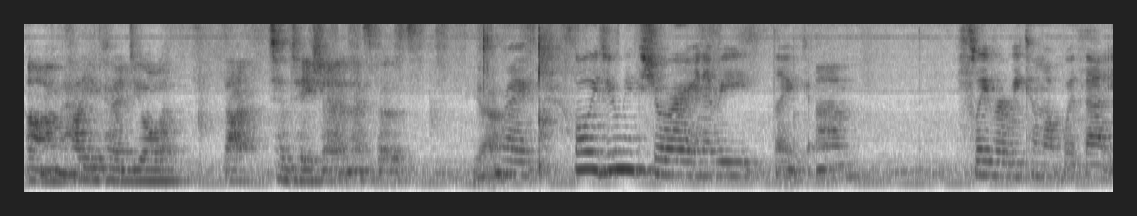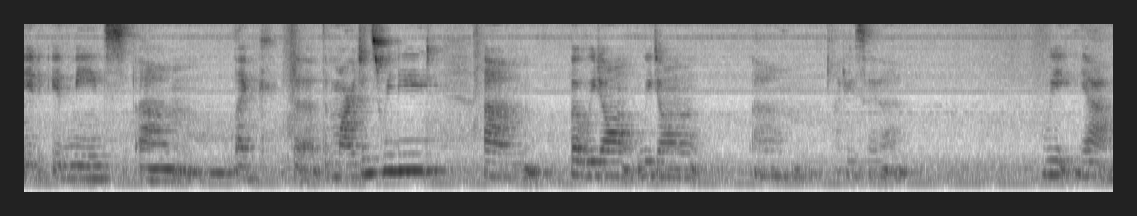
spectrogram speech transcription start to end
um, how do you kind of deal with that temptation? I suppose. Yeah. Right. Well, we do make sure in every like um, flavor we come up with that it, it meets um, like the, the margins we need, um, but we don't we don't um, how do you say that? We yeah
